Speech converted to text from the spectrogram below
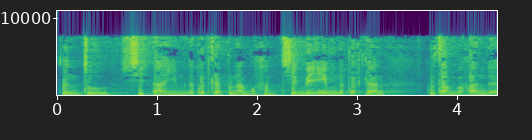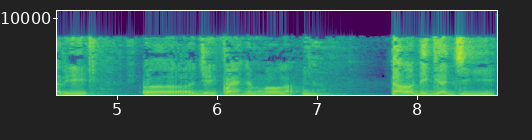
tentu si A ingin mendapatkan penambahan, si B ingin mendapatkan pertambahan dari uh, jerih payahnya mengelola. Hmm. Kalau digaji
